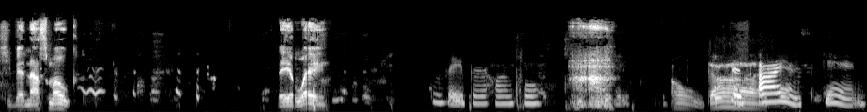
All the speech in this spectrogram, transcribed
She better not smoke. Stay away. Vapor harmful. Oh God. says God! iron skin.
